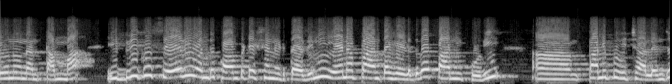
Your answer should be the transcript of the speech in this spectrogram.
ಇವನು ನನ್ನ ತಮ್ಮ. ಇಬ್ರಿಗೂ ಸೇರಿ ಒಂದು ಕಾಂಪಿಟೇಷನ್ ಇಡ್ತಾ ಇದೀನಿ ಏನಪ್ಪಾ ಅಂತ ಹೇಳಿದ್ರೆ ಪಾನಿಪುರಿ, ಆ, ಪಾನಿಪುರಿ ಚಾಲೆಂಜ್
